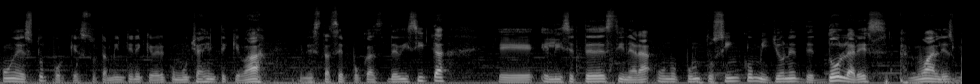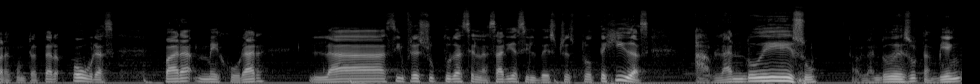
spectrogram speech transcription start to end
con esto, porque esto también tiene que ver con mucha gente que va en estas épocas de visita. Eh, el ICT destinará 1.5 millones de dólares anuales para contratar obras para mejorar las infraestructuras en las áreas silvestres protegidas. Hablando de eso, Hablando de eso, también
